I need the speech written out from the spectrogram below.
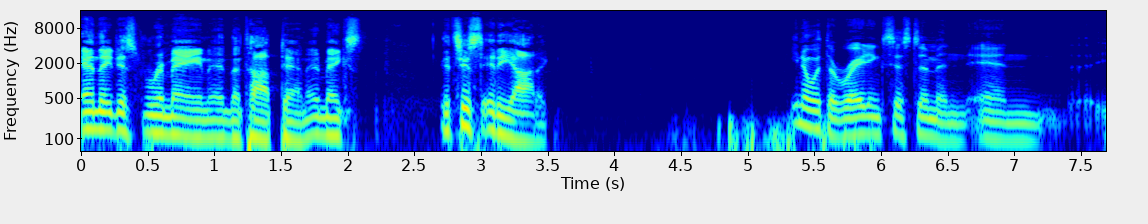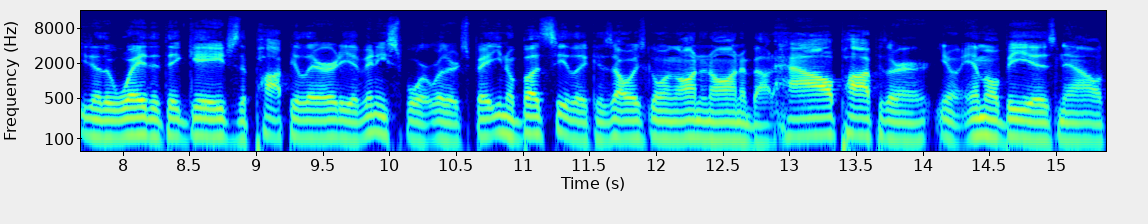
and they just remain in the top 10. It makes it's just idiotic. you know, with the rating system and and you know the way that they gauge the popularity of any sport, whether it's you know Bud Selig is always going on and on about how popular you know MLB is now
